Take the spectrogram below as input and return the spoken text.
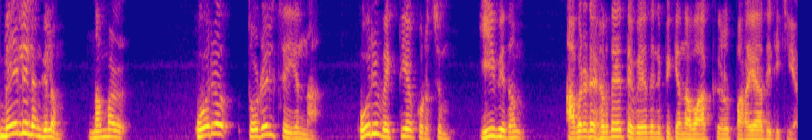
മേലിലെങ്കിലും നമ്മൾ ഒരു തൊഴിൽ ചെയ്യുന്ന ഒരു വ്യക്തിയെക്കുറിച്ചും ഈ വിധം അവരുടെ ഹൃദയത്തെ വേദനിപ്പിക്കുന്ന വാക്കുകൾ പറയാതിരിക്കുക.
